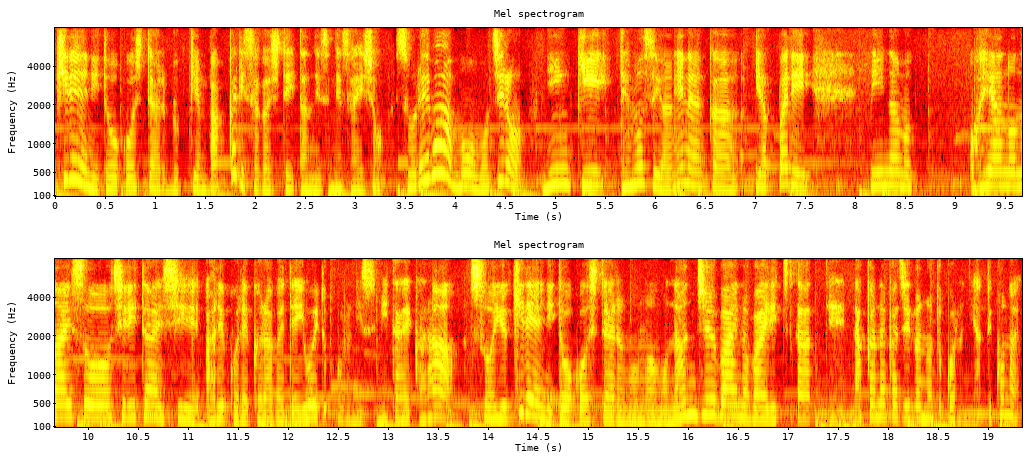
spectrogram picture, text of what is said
綺麗に投稿してある物件ばっかり探していたんですね最初。それはもうもちろん人気出ますよね。なんかやっぱりみんなもお部屋の内装を知りたいしあれこれ比べて良いところに住みたいからそういう綺麗に投稿してあるものはもう何十倍の倍率があってなかなか自分のところにやってこない。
